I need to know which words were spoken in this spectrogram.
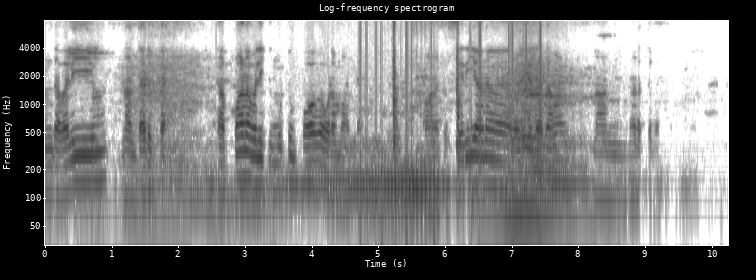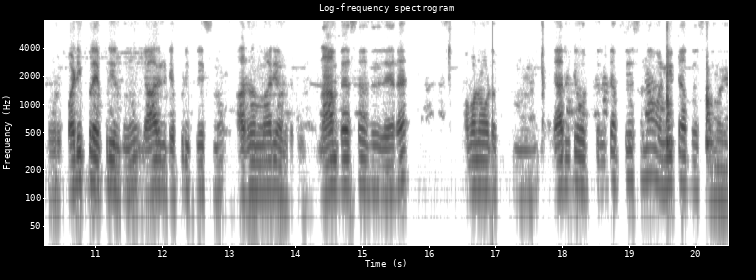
அந்த வழியையும் நான் தடுப்பேன். தப்பான வழிக்கு மட்டும் போக விட மாட்டேன். சரியான வழியில் தான் நான் நடத்துவேன். ஒரு படிப்பில் எப்படி இருக்கணும் யாருக்கிட்ட எப்படி பேசணும் அது மாதிரி அவனுக்கு நான் பேசுறது வேற அவனோட ம், ஒருத்தர்கிட்ட பேசுனா அவன் நீட்டாக பேசுகிற மாதிரி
